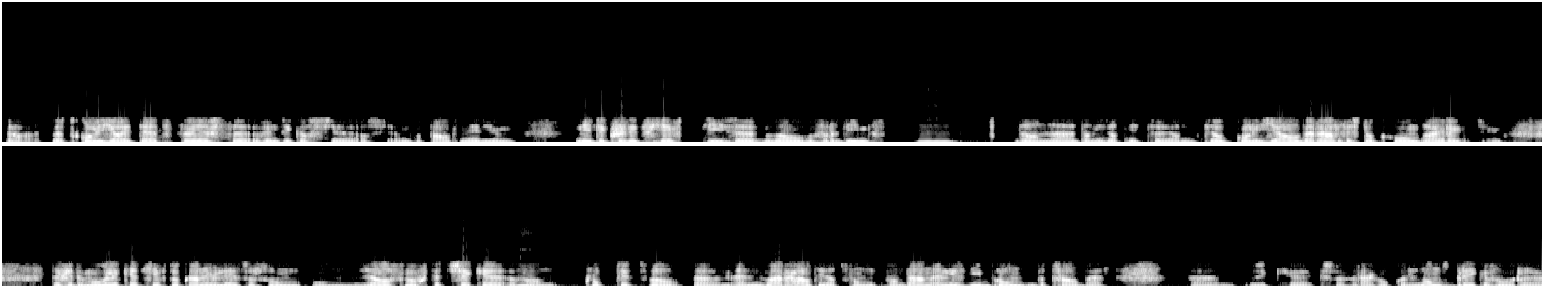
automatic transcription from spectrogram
ja, het collegialiteit ten eerste, vind ik, als je, als je een bepaald medium niet de credits geeft die ze wel verdient, mm -hmm. dan, uh, dan is dat niet, uh, niet heel collegiaal. Daarnaast is het ook gewoon belangrijk dat je dat je de mogelijkheid geeft ook aan je lezers om, om zelf nog te checken van klopt dit wel um, en waar haalt hij dat van, vandaan en is die bron betrouwbaar. Um, dus ik, uh, ik zou graag ook een lans breken voor, uh,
